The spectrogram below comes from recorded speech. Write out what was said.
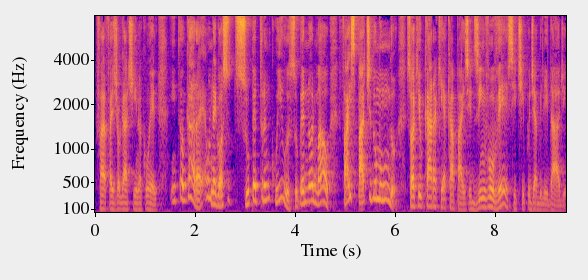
faz jogatina com ele. Então, cara, é um negócio super tranquilo, super normal, faz parte do mundo. Só que o cara que é capaz de desenvolver esse tipo de habilidade,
